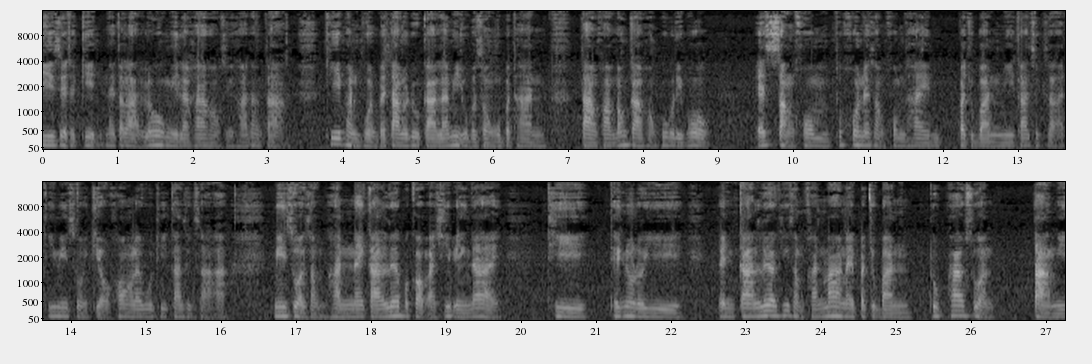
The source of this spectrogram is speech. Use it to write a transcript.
E เศรษฐกิจในตลาดโลกมีราคาของสินค้าต่างๆ ที่ผันผวนไปตามฤดูกาลและมีอุปสงค์อุปทาน ตามความต้องการของผู้บริโภค S สังคม ทุกคนในสังคมไทย ปัจจุบันมีการศึกษาที่มีส่วนเกี่ยวข้องและวุฒิการศึกษา มีส่วนสำคัญในการเลือกประกอบอาชีพเองได้ T เทคโนโลยี เป็นการเลือกที่สำคัญมากในปัจจุบันทุกภาคส่วนต่างมี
